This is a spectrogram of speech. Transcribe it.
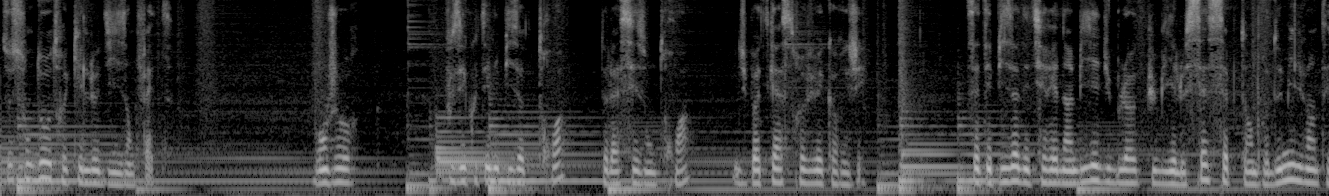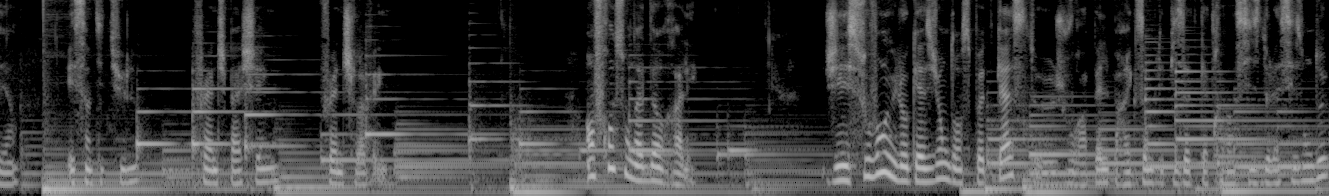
Ce sont d'autres qui le disent en fait. Bonjour, vous écoutez l'épisode 3 de la saison 3 du podcast Revue et Corrigé. Cet épisode est tiré d'un billet du blog publié le 16 septembre 2021 et s'intitule French Bashing, French Loving. En France, on adore râler. J'ai souvent eu l'occasion dans ce podcast, euh, je vous rappelle par exemple l'épisode 86 de la saison 2,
